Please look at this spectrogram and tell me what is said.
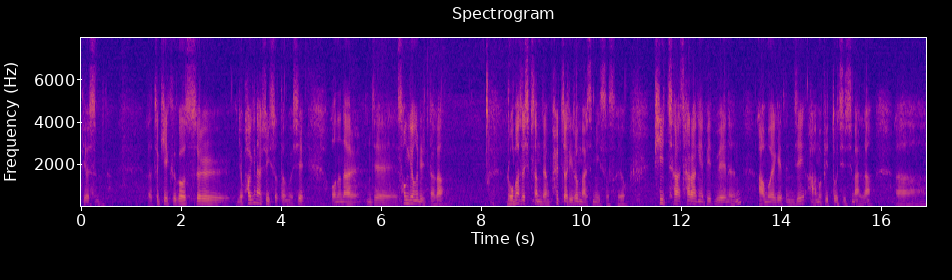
되었습니다. 어, 특히 그것을 이제 확인할 수 있었던 것이 어느 날 이제 성경을 읽다가 로마서 13장 8절 이런 말씀이 있었어요. 피차 사랑의 빛 외에는 아무에게든지 아무 빛도 지지 말라. 아,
